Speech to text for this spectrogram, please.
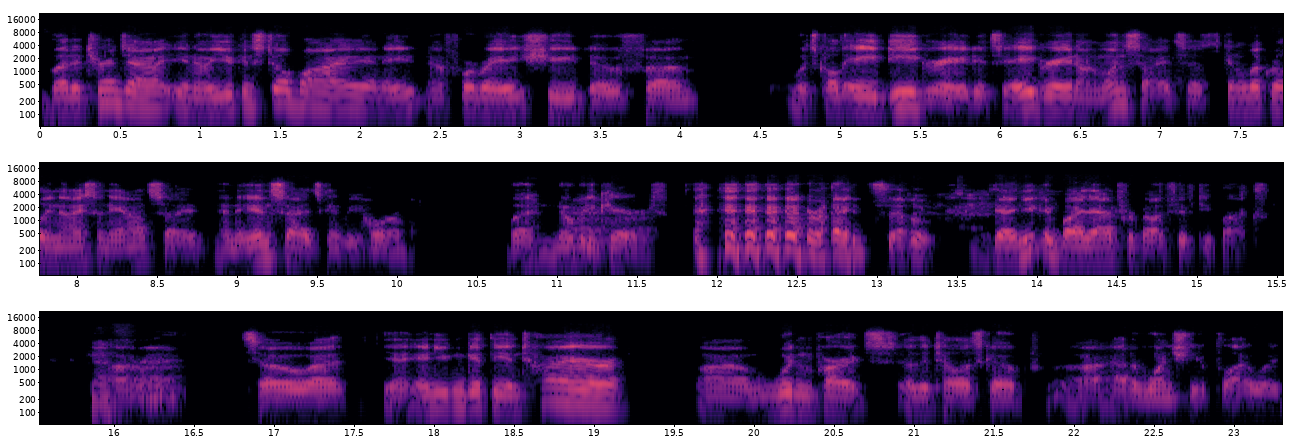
but it turns out, you know, you can still buy an eight, a four by eight sheet of um, what's called AD grade. It's A grade on one side, so it's going to look really nice on the outside, and the inside is going to be horrible. But nobody cares, right? So, yeah, and you can buy that for about 50 bucks. Okay. Uh, so, uh, yeah, and you can get the entire uh, wooden parts of the telescope uh, out of one sheet of plywood.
